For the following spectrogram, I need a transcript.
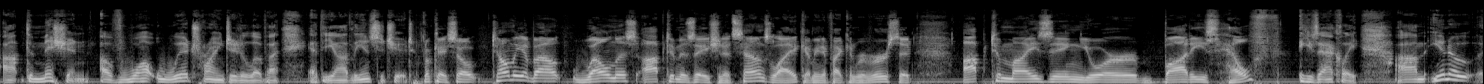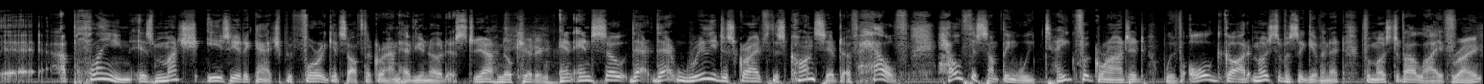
uh, the mission of what we're trying to deliver at the Yardley Institute. Okay, so tell me about wellness optimization. It sounds like, I mean, if I can reverse it, optimizing your body's health? Exactly. Um, you know, a plane is much easier to catch before it gets off the ground. Have you noticed? Yeah, no kidding. And and so that that really describes this concept of health. Health is something we take for granted. We've all got it. Most of us are given it for most of our life. Right.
